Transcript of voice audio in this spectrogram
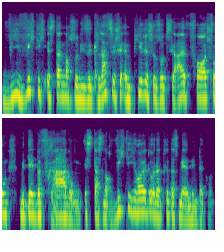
Wie wichtig ist dann noch so diese klassische empirische Sozialforschung mit der Befragung? Ist das noch wichtig heute oder tritt das mehr in den Hintergrund?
